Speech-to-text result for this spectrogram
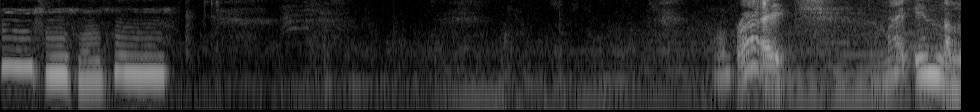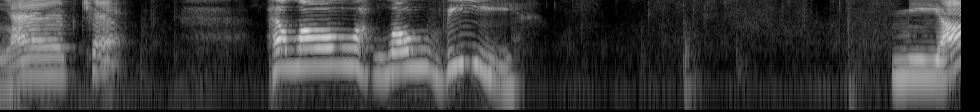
Hmm, hmm, hmm, hmm. All right. Am I in the live chat? Hello, Low V. Mia.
